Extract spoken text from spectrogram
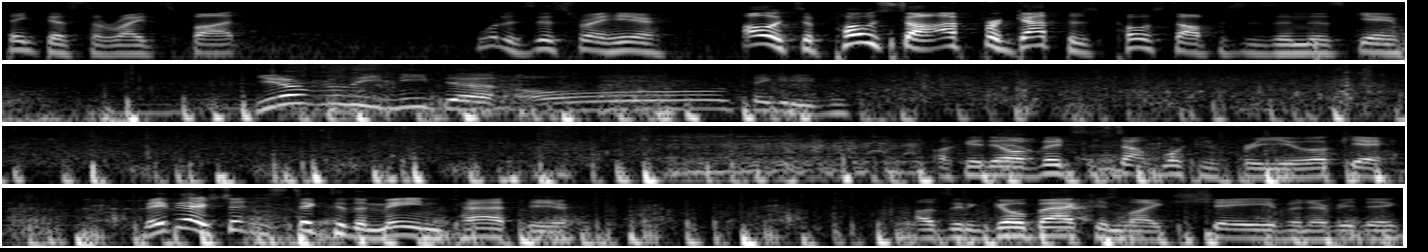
think that's the right spot. What is this right here? Oh, it's a post office. I forgot there's post offices in this game. You don't really need to... Oh, take it easy. Okay, they'll eventually stop looking for you. Okay. Maybe I shouldn't stick to the main path here. I was gonna go back and, like, shave and everything.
